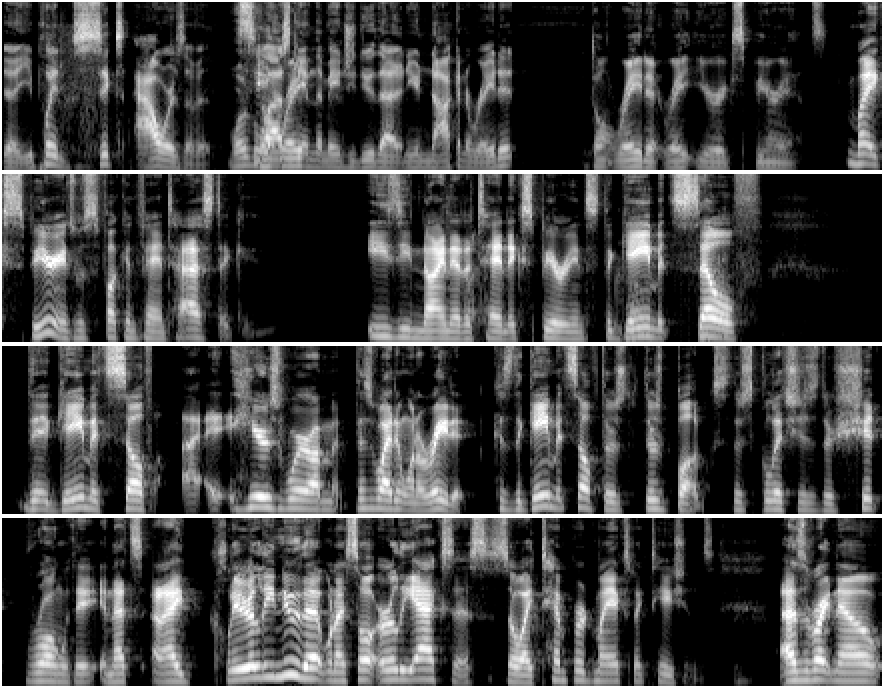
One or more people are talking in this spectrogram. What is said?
Yeah, you played six hours of it. What was See- the last Rate- game that made you do that, and you're not going to rate it? Don't rate it. Rate your experience. My experience was fucking fantastic. Easy nine out of ten experience. The uh-huh. game mm-hmm. itself, the game itself. I, here's where I'm. This is why I didn't want to rate it because the game itself, there's there's bugs, there's glitches, there's shit wrong with it, and that's and I clearly knew that when I saw early access, so I tempered my expectations. As of right now,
